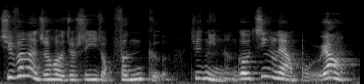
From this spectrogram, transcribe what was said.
区分了之后就是一种分隔，就是你能够尽量不让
